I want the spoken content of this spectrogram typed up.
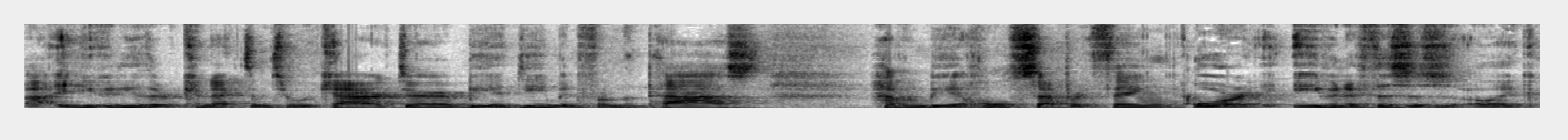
uh, you could either connect him to a character, be a demon from the past, have him be a whole separate thing, or even if this is like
